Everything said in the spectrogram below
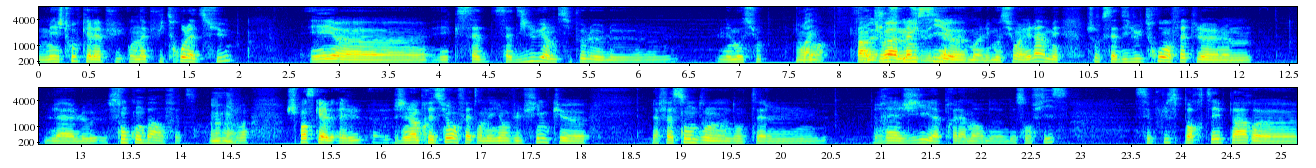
Mais je trouve qu'on appuie, appuie trop là-dessus et, euh, et que ça, ça dilue un petit peu le- le- l'émotion. pour Ouais. Enfin, Ouais, tu vois, même tu si euh, moi, l'émotion elle est là, mais je trouve que ça dilue trop en fait le, le- la- le- son combat en fait. Mhm. Tu vois je pense qu'elle, elle- j'ai l'impression en fait en ayant vu le film que la façon dont, dont elle réagit après la mort de, de son fils, c'est plus porté par, euh,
